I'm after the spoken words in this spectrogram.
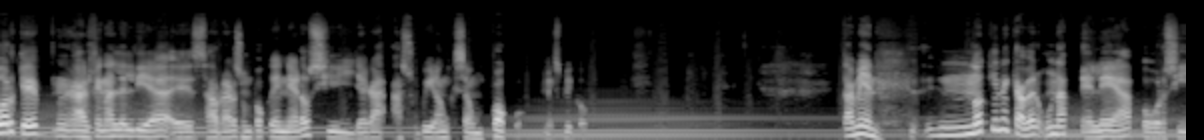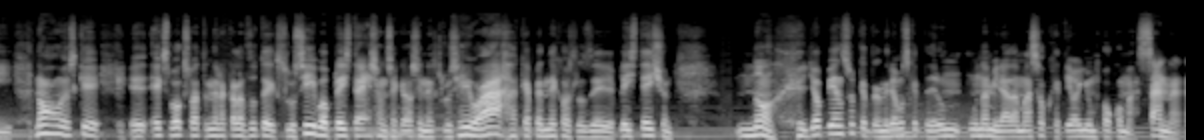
porque mm, al final del día es ahorrarse un poco de dinero si llega a subir, aunque sea un poco. ¿Me explico? También, no tiene que haber una pelea por si, no, es que eh, Xbox va a tener a Call of Duty exclusivo, PlayStation se quedó sin exclusivo, ah, qué pendejos los de PlayStation. No, yo pienso que tendríamos que tener una mirada más objetiva y un poco más sana.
